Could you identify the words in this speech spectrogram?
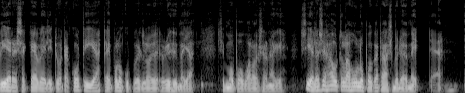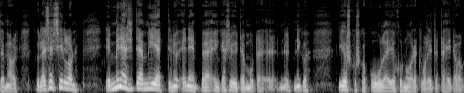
vieressä käveli tuota kotia tai polkupyörillä oli ryhmä ja se mopo valoissa näki. Siellä se hautala hullupoika taas menee mettään. Tämä oli. Kyllä se silloin, en minä sitä miettinyt enempää enkä syytä, mutta nyt niin kuin joskus kun kuulee joku nuoret valita, että heitä on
